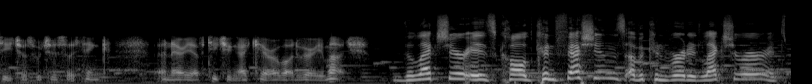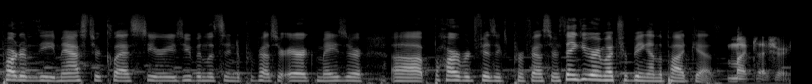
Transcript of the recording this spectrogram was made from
teachers, which is I think an area of teaching I care about very much. The lecture is called Confessions of a Converted Lecturer. It's part of the Masterclass series. You've been listening to Professor Eric Mazur, uh, Harvard physics professor. Thank you very much for being on the podcast. My pleasure.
